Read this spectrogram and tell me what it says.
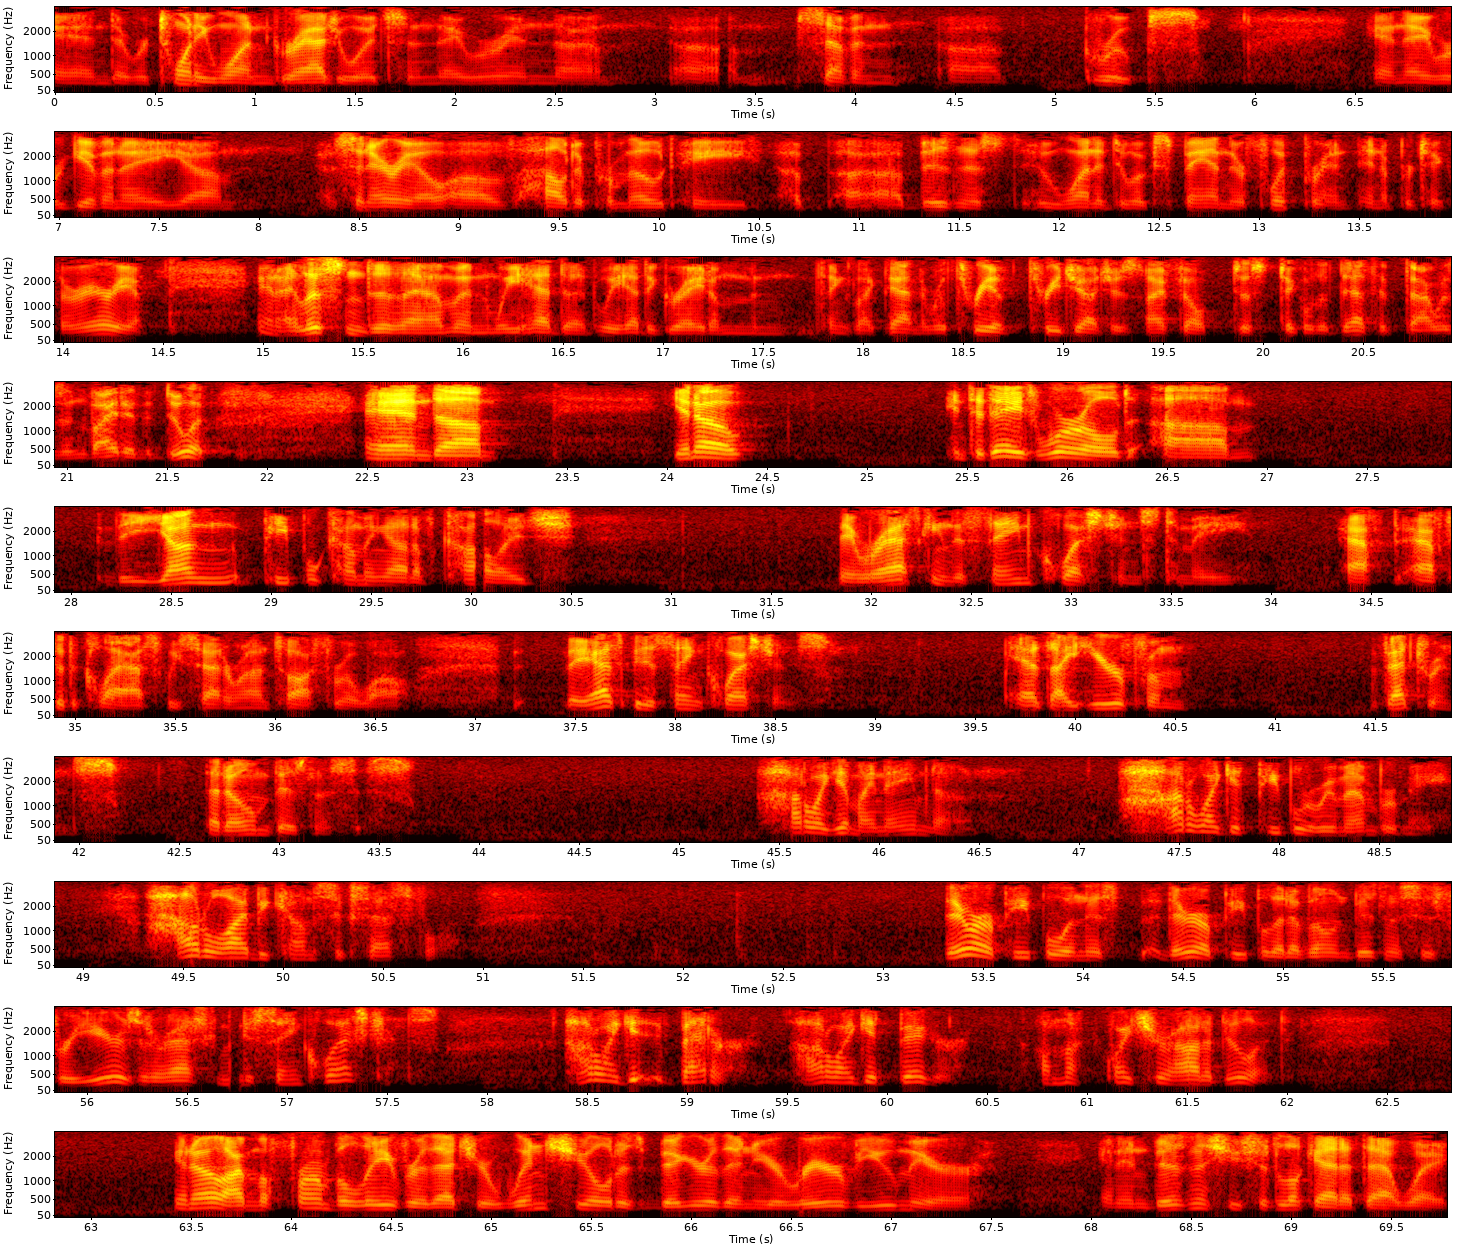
and there were 21 graduates, and they were in um, um, seven uh, groups, and they were given a, um, a scenario of how to promote a, a, a business who wanted to expand their footprint in a particular area. And I listened to them, and we had to we had to grade them and things like that. And there were three of three judges, and I felt just tickled to death that I was invited to do it. And um, you know, in today's world, um, the young people coming out of college, they were asking the same questions to me after after the class. We sat around and talked for a while. They asked me the same questions. As I hear from veterans that own businesses, how do I get my name known? How do I get people to remember me? How do I become successful? There are people in this. There are people that have owned businesses for years that are asking me the same questions. How do I get better? How do I get bigger? I'm not quite sure how to do it. You know, I'm a firm believer that your windshield is bigger than your rear view mirror. And in business, you should look at it that way.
